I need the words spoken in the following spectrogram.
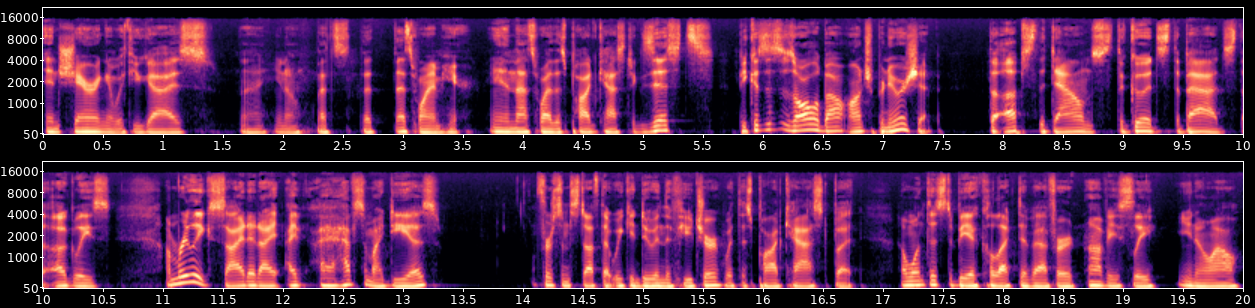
and sharing it with you guys, uh, you know that's that that's why I'm here, and that's why this podcast exists because this is all about entrepreneurship the ups, the downs, the goods, the bads, the uglies. I'm really excited. I, I, I have some ideas for some stuff that we can do in the future with this podcast, but I want this to be a collective effort. Obviously, you know, I'll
